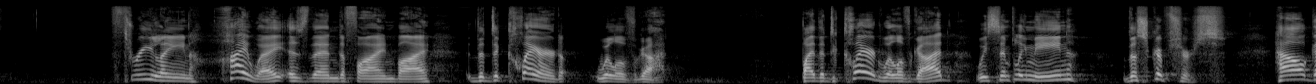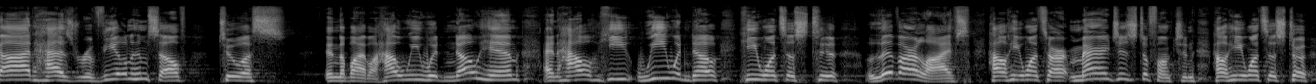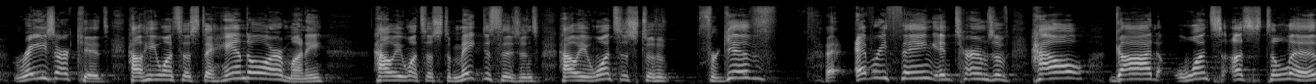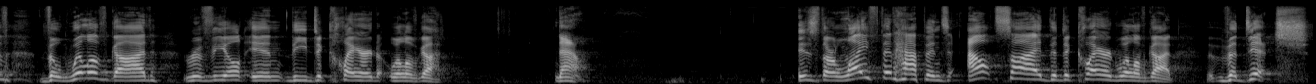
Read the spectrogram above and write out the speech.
three lane highway is then defined by the declared will of God. By the declared will of God, we simply mean the scriptures, how God has revealed himself to us in the Bible, how we would know him and how he we would know he wants us to live our lives, how he wants our marriages to function, how he wants us to raise our kids, how he wants us to handle our money, how he wants us to make decisions, how he wants us to forgive. Everything in terms of how God wants us to live, the will of God revealed in the declared will of God. Now, is there life that happens outside the declared will of God? The ditch.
